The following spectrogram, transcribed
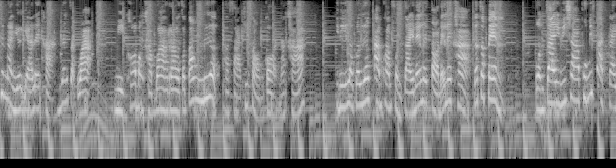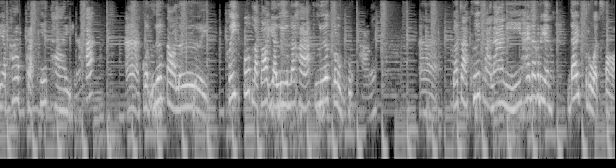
ขึ้นมาเยอะแยะเลยค่ะ เนื่องจากว่ามีข้อบังคับว่าเราจะต้องเลือกภาษาที่ 2 ก่อนนะคะ ทีนี้เราก็เลือกตามความสนใจได้เลยต่อได้เลยค่ะ ก็จะเป็นสนใจวิชาภูมิศาสตร์กายภาพประเทศไทยนะคะอ่ากดเลือกต่อเลย คลิกปุ๊บแล้วก็อย่าลืมนะคะ เลือกกลุ่มทุกครั้งอ่าก็จะขึ้นมาหน้านี้ให้นักเรียนได้ตรวจสอบ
